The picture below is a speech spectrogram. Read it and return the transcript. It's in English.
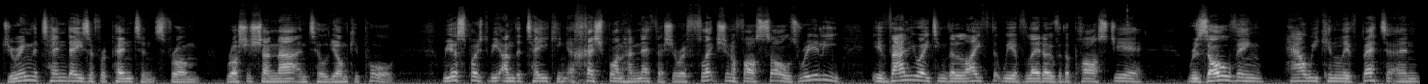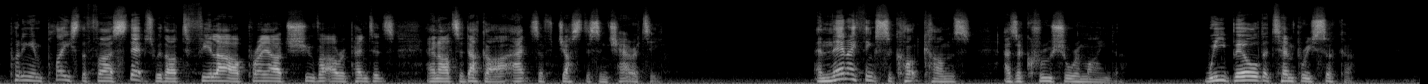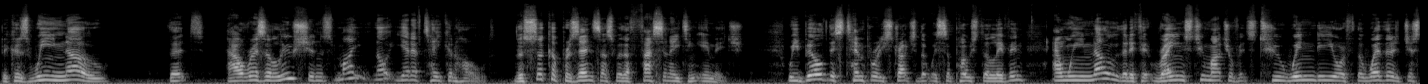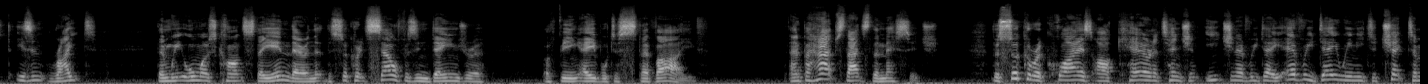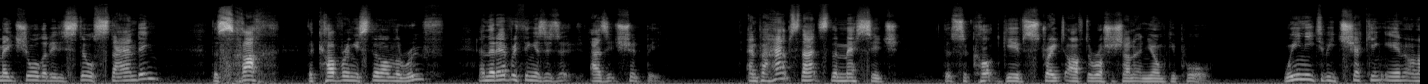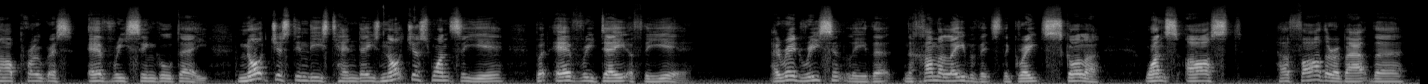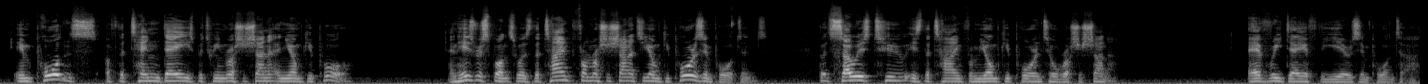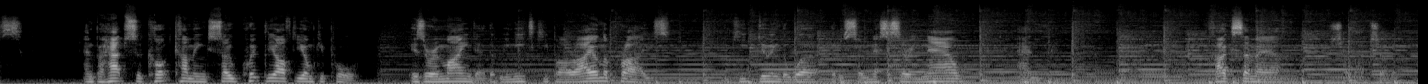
During the 10 days of repentance from Rosh Hashanah until Yom Kippur, we are supposed to be undertaking a cheshbon hanefesh, a reflection of our souls, really evaluating the life that we have led over the past year, resolving how we can live better, and putting in place the first steps with our tefillah, our prayer, our tshuva, our repentance, and our tzedakah, our acts of justice and charity. And then I think Sukkot comes as a crucial reminder. We build a temporary sukkah because we know that our resolutions might not yet have taken hold. The sukkah presents us with a fascinating image. We build this temporary structure that we're supposed to live in, and we know that if it rains too much, or if it's too windy, or if the weather just isn't right, then we almost can't stay in there, and that the sukkah itself is in danger of being able to survive. And perhaps that's the message. The sukkah requires our care and attention each and every day. Every day we need to check to make sure that it is still standing, the schach, the covering is still on the roof, and that everything is as it should be. And perhaps that's the message that Sukkot gives straight after Rosh Hashanah and Yom Kippur. We need to be checking in on our progress every single day, not just in these 10 days, not just once a year, but every day of the year. I read recently that Nechama Leibovitz, the great scholar, once asked her father about the importance of the 10 days between Rosh Hashanah and Yom Kippur. And his response was the time from Rosh Hashanah to Yom Kippur is important, but so is too is the time from Yom Kippur until Rosh Hashanah. Every day of the year is important to us. And perhaps Sukkot coming so quickly after Yom Kippur is a reminder that we need to keep our eye on the prize and keep doing the work that is so necessary now and then. Chag Sameach, Shabbat Shalom.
